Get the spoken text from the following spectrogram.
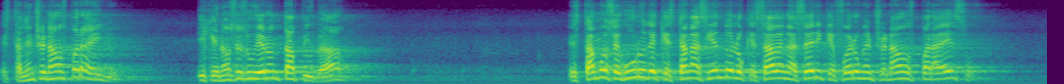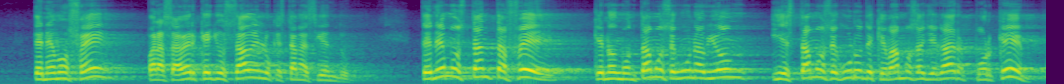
están entrenados para ello. Y que no se subieron tapiz, ¿verdad? Estamos seguros de que están haciendo lo que saben hacer y que fueron entrenados para eso. Tenemos fe para saber que ellos saben lo que están haciendo. Tenemos tanta fe que nos montamos en un avión y estamos seguros de que vamos a llegar. ¿Por qué?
